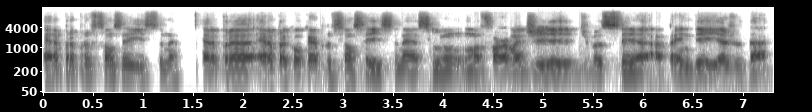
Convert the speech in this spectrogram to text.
era para a profissão ser isso, né? Era para era para qualquer profissão ser isso, né? Assim, um, uma forma de, de você aprender e ajudar.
